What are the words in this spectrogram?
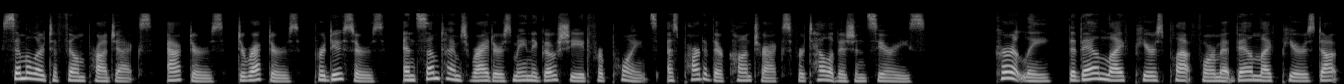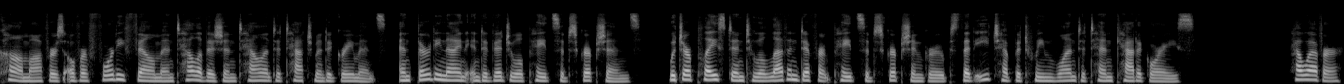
Similar to film projects, actors, directors, producers, and sometimes writers may negotiate for points as part of their contracts for television series. Currently, the Van Life Peers platform at vanlifepeers.com offers over 40 film and television talent attachment agreements and 39 individual paid subscriptions, which are placed into 11 different paid subscription groups that each have between 1 to 10 categories. However,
